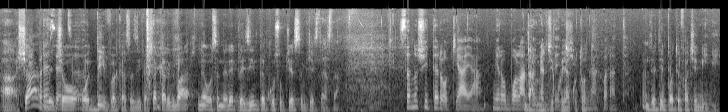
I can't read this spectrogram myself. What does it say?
A, așa, Prezență. deci o, o divă, ca să zic așa, care va, ne o să ne reprezintă cu succes în chestia asta. Să nu-și uite rochia aia mirobolantă. Da, merge deci, cu ea cu tot. Neapărat. Între timp poate o face mini,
